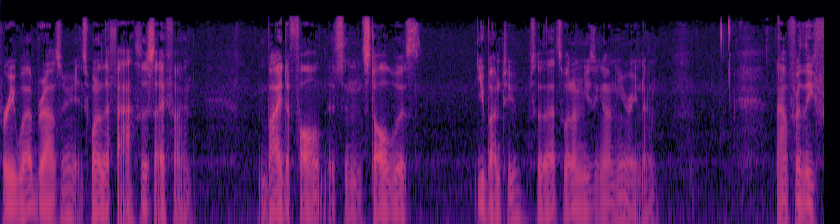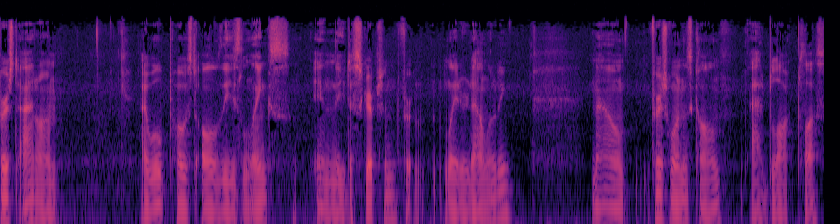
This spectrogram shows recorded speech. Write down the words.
free web browser. It's one of the fastest I find by default it's installed with Ubuntu so that's what I'm using on here right now. Now for the first add-on I will post all these links in the description for later downloading. Now first one is called AdBlock Plus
